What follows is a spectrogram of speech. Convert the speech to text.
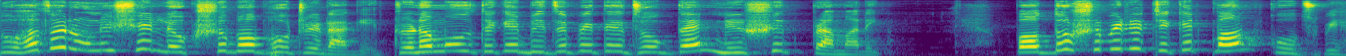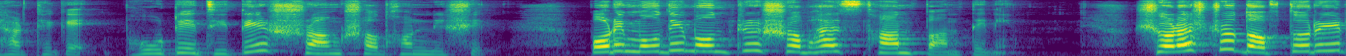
দু হাজার উনিশের লোকসভা ভোটের আগে তৃণমূল থেকে বিজেপিতে যোগ দেন নিশ্চিত প্রামাণিক। পদ্ম শিবিরে টিকিট পান কোচবিহার থেকে। ভোটে জিতে সাংসদ হন নিশ্চিত পরে মোদী মন্ত্রীর সভায় স্থান পান তিনি। স্বরাষ্ট্র দপ্তরের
